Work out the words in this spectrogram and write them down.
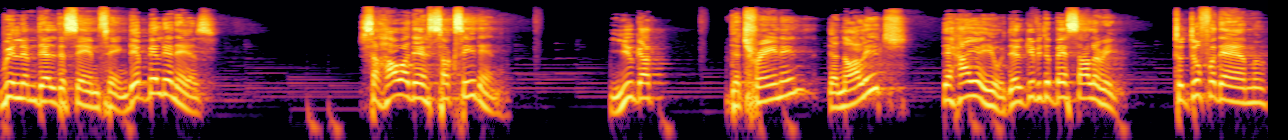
William Dell, the same thing. They're billionaires. So, how are they succeeding? You got the training, the knowledge, they hire you. They'll give you the best salary to do for them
